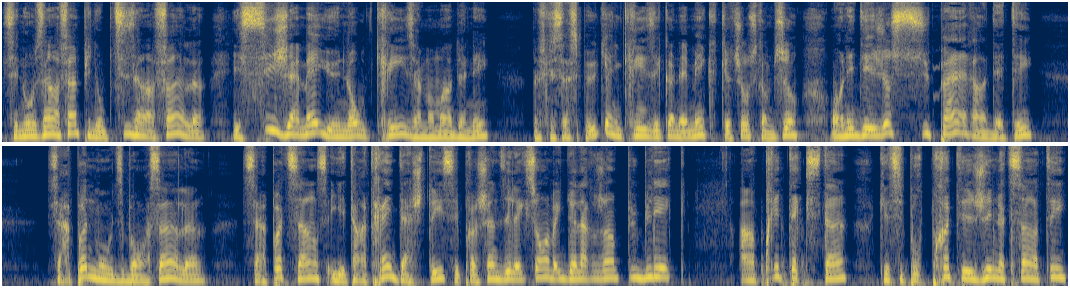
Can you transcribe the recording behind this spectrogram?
C'est nos enfants puis nos petits-enfants. là. Et si jamais il y a une autre crise à un moment donné, parce que ça se peut qu'il y ait une crise économique ou quelque chose comme ça, on est déjà super endetté. Ça n'a pas de maudit bon sens, là. Ça n'a pas de sens. Il est en train d'acheter ses prochaines élections avec de l'argent public, en prétextant que c'est pour protéger notre santé.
